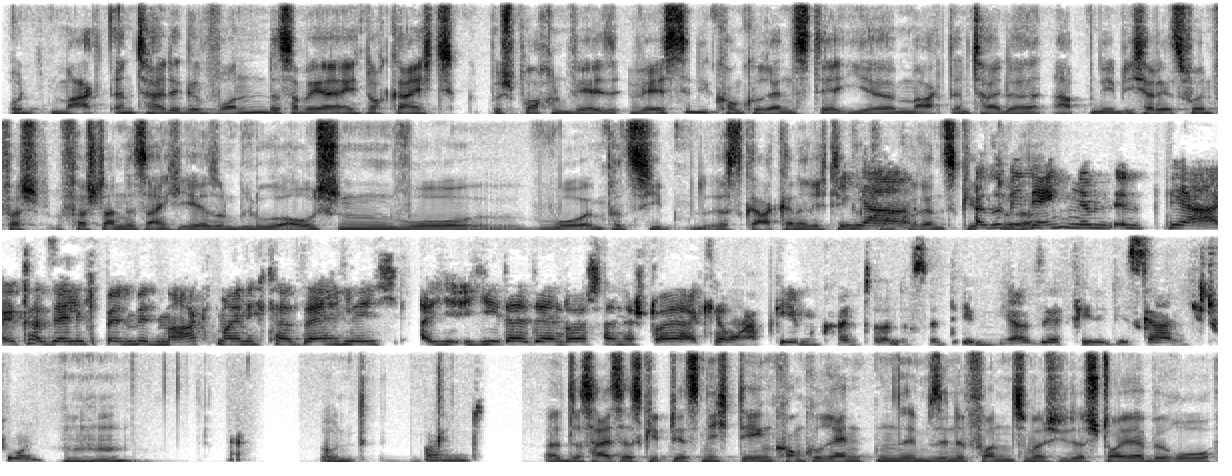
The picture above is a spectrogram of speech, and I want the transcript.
Und Marktanteile gewonnen, das haben wir ja eigentlich noch gar nicht besprochen. Wer, wer ist denn die Konkurrenz, der ihr Marktanteile abnehmt? Ich hatte jetzt vorhin ver verstanden, das ist eigentlich eher so ein Blue Ocean, wo, wo im Prinzip es gar keine richtige ja, Konkurrenz gibt. Also wir oder? denken, ja, tatsächlich mit Markt meine ich tatsächlich jeder, der in Deutschland eine Steuererklärung abgeben könnte. Und das sind eben ja sehr viele, die es gar nicht tun. Mhm. Und, Und das heißt, es gibt jetzt nicht den Konkurrenten im Sinne von zum Beispiel das Steuerbüro,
